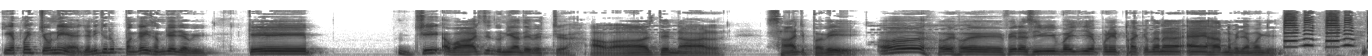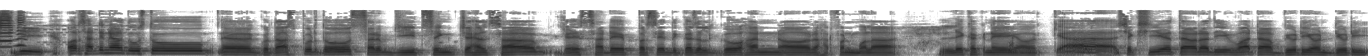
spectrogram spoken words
ਕਿ ਆਪਾਂ ਚਾਹੁੰਦੇ ਆ ਯਾਨੀ ਕਿ ਉਹਨੂੰ ਪੰਗਾ ਹੀ ਸਮਝਿਆ ਜਾਵੇ ਕਿ ਜੇ ਆਵਾਜ਼ ਦੀ ਦੁਨੀਆ ਦੇ ਵਿੱਚ ਆਵਾਜ਼ ਦੇ ਨਾਲ ਸਾਂਝ ਪਵੇ, ਓਏ ਹੋਏ ਹੋਏ, ਫਿਰ ਅਸੀਂ ਵੀ ਬਾਈ ਜੀ ਆਪਣੇ ਟਰੱਕ ਦਾ ਨਾ ਐ ਹਾਰਨ ਵਜਾਵਾਂਗੇ। ਜੀ, ਔਰ ਸਾਡੇ ਨਾਲ ਦੋਸਤੋ ਗੁਰਦਾਸਪੁਰ ਤੋਂ ਸਰਬਜੀਤ ਸਿੰਘ ਚਹਿਲ ਸਾਹਿਬ, ਜਿਹੜੇ ਸਾਡੇ ਪ੍ਰਸਿੱਧ ਗਜ਼ਲ ਗੋਹਨ ਔਰ ਹਰਫਨ ਮੌਲਾ ਲੇਖਕ ਨੇ, ਔਰ ਕੀ ਸ਼ਖਸੀਅਤ ਹੈ ਉਹਨਾਂ ਦੀ what a beauty on duty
